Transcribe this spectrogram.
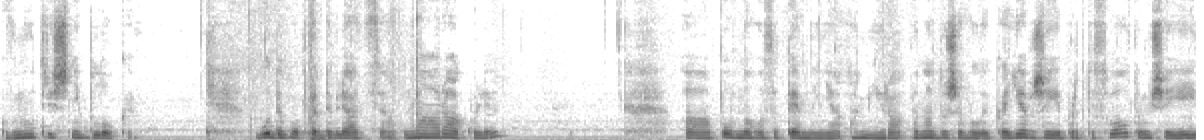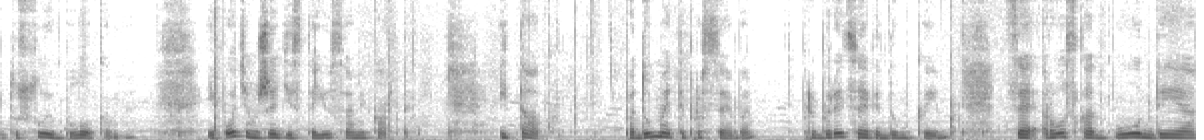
внутрішні блоки. Будемо продивлятися на оракулі повного затемнення Аміра. Вона дуже велика. Я вже її притусувала, тому що я її тусую блоками. І потім вже дістаю самі карти. І так, подумайте про себе, приберіть зайві думки. Це розклад буде,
